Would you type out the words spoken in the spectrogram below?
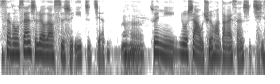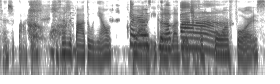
三从三十六到四十一之间。嗯哼，所以你如果下午去的话，大概三十七、三十八度。三十八度，你要 drag 一个 luggage for four floors，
